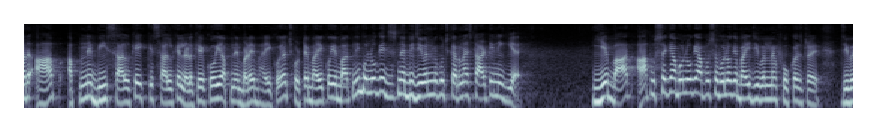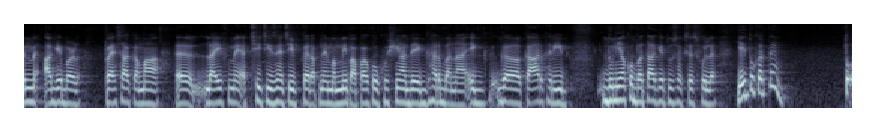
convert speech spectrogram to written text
पर आप अपने 20 साल के 21 साल के लड़के को या अपने बड़े भाई को या छोटे भाई को ये बात नहीं बोलोगे जिसने भी जीवन में कुछ करना स्टार्ट ही नहीं किया है। ये बात आप उससे क्या बोलोगे? आप उससे बोलोगे, भाई, जीवन में फोकस्ड रहे, जीवन में आगे बढ़, पैसा कमा लाइफ में अच्छी चीज़ें अचीव कर, अपने मम्मी पापा को खुशियाँ दे, घर बना, एक कार खरीद, दुनिया को बता के तू सक्सेसफुल है। यही तो करते हैं। तो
